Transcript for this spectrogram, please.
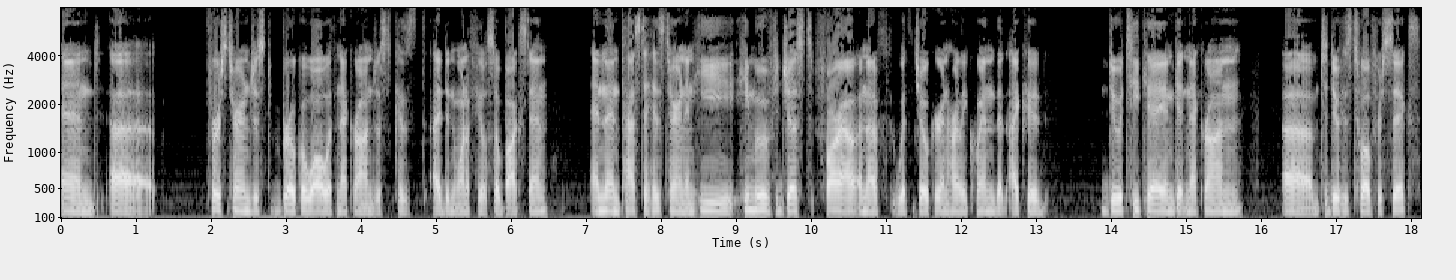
and uh first turn just broke a wall with Nekron just cuz I didn't want to feel so boxed in and then passed to his turn and he he moved just far out enough with Joker and Harley Quinn that I could do a TK and get Nekron um to do his 12 for 6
